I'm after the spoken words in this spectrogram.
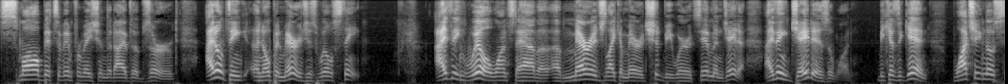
small bits of information that I've observed. I don't think an open marriage is Will's thing. I think Will wants to have a, a marriage like a marriage should be, where it's him and Jada. I think Jada is the one because again, watching those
